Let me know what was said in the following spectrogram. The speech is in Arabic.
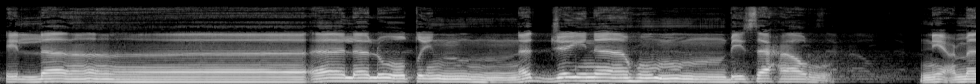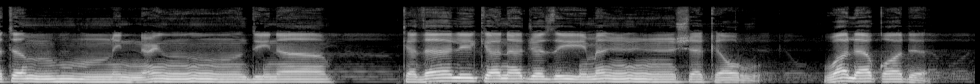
الا ال لوط نجيناهم بسحر نعمه من عندنا كذلك نجزي من شكر ولقد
